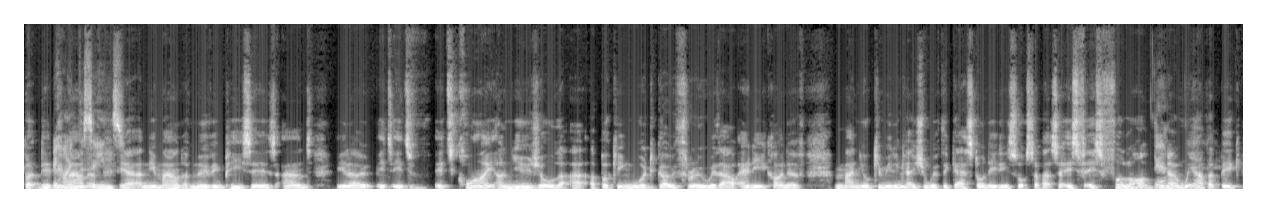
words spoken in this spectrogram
But the, the Behind the amount scenes. of yeah, and the amount of moving pieces, and you know, it's it's it's quite unusual that a, a booking would go through without any kind of manual hmm. communication with the guest or needing sort stuff out. So it's it's full on, Yeah. you know. And we have a big,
